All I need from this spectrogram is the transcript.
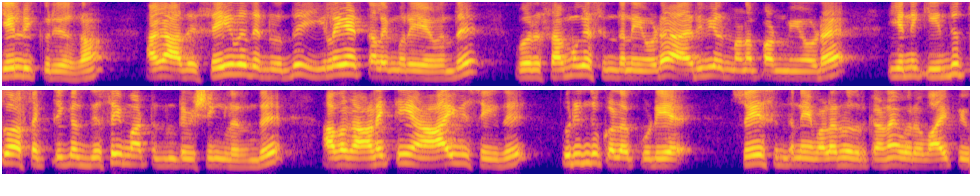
கேள்விக்குரியது தான். ஆக அதை செய்வதுன்றது வந்து இளைய தலைமுறையை வந்து ஒரு சமூக சிந்தனையோட அறிவியல் மனப்பான்மையோட இன்னைக்கு இந்துத்துவ சக்திகள் திசை மாற்றுகின்ற விஷயங்கள் இருந்து அவர்கள் அனைத்தையும் ஆய்வு செய்து புரிந்து கொள்ளக்கூடிய சுய சிந்தனை வளர்வதற்கான ஒரு வாய்ப்பை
